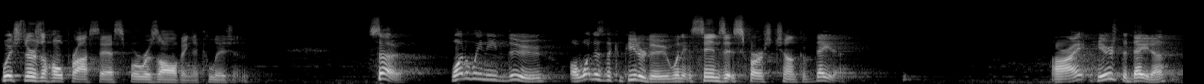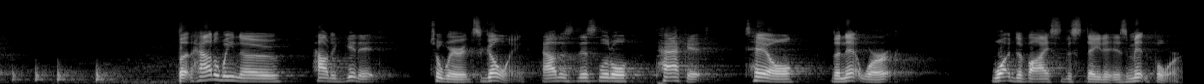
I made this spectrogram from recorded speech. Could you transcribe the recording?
which there's a whole process for resolving a collision. So, what do we need to do, or what does the computer do when it sends its first chunk of data? All right, here's the data, but how do we know how to get it to where it's going? How does this little packet tell the network what device this data is meant for.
